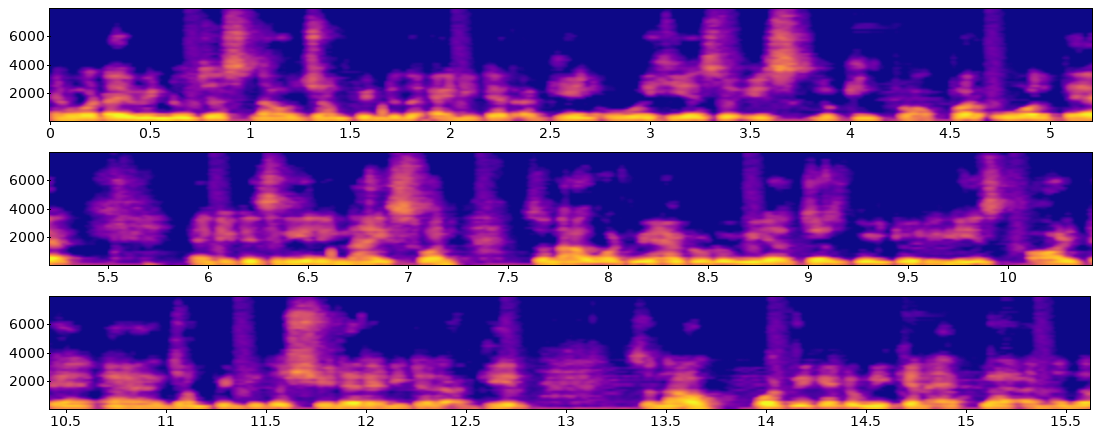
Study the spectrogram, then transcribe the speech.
And what i will do just now jump into the editor again over here so it's looking proper over there and it is really nice one. So now what we have to do we are just going to release alt and uh, jump into the shader editor again. So now what we can do we can apply another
